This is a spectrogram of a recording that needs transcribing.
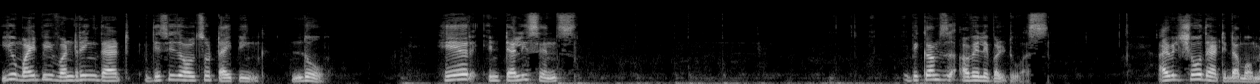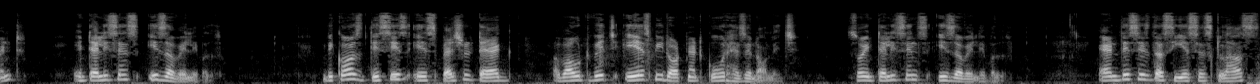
You might be wondering that this is also typing. No. Here IntelliSense becomes available to us. I will show that in a moment. IntelliSense is available. Because this is a special tag about which ASP.NET Core has a knowledge. So IntelliSense is available. And this is the CSS class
